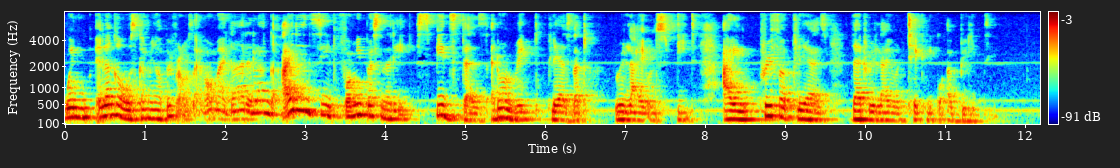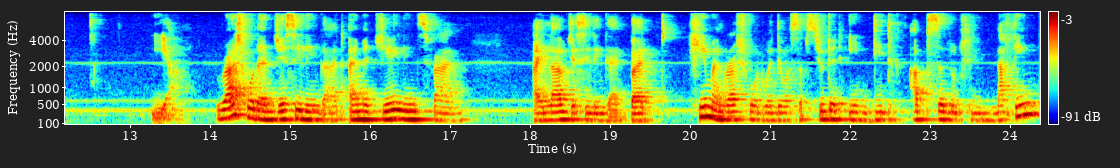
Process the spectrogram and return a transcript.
When Elanga was coming up, everyone was like, oh my god, Elanga. I didn't see it. For me personally, speedsters. I don't rate players that rely on speed. I prefer players that rely on technical ability. Yeah. Rashford and Jesse Lingard. I'm a J Lings fan. I love Jesse Lingard, but him and Rashford, when they were substituted in, did absolutely nothing.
